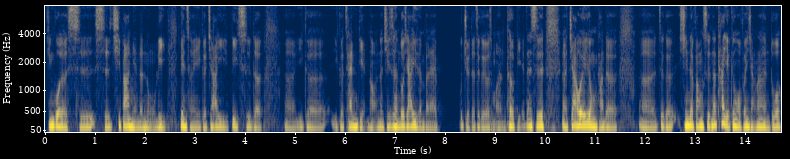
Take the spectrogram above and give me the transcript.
经过了十十七八年的努力。变成一个嘉义必吃的呃一个一个餐点哈，那其实很多嘉义人本来不觉得这个有什么很特别，但是呃佳慧用他的呃这个新的方式，那他也跟我分享他很多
